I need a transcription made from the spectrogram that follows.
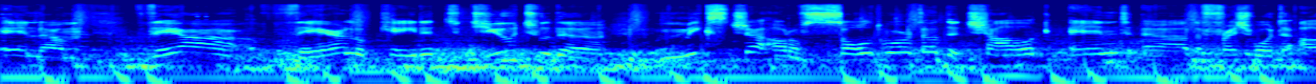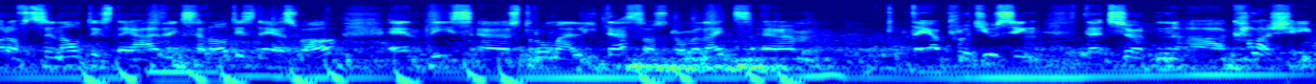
and um, they are there located due to the mixture out of salt water, the chalk, and uh, the fresh water out of cenotes. They are having cenotes there as well, and these uh, stromalitas or stromalites. Um, they are producing that certain uh, color shape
